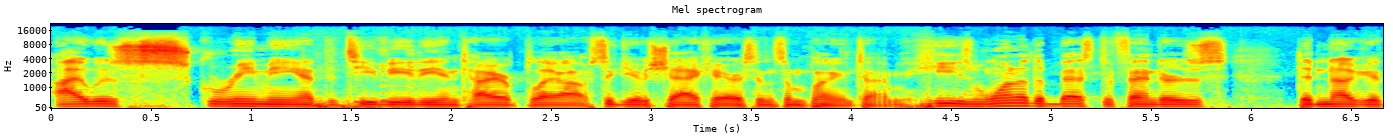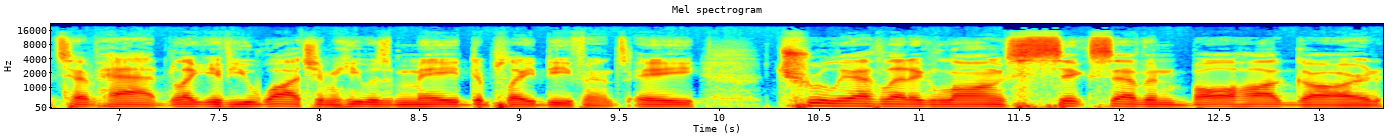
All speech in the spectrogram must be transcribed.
I was screaming at the TV the entire playoffs to give Shaq Harrison some playing time. He's one of the best defenders the Nuggets have had. Like if you watch him, he was made to play defense. A truly athletic, long six seven ball hog guard.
